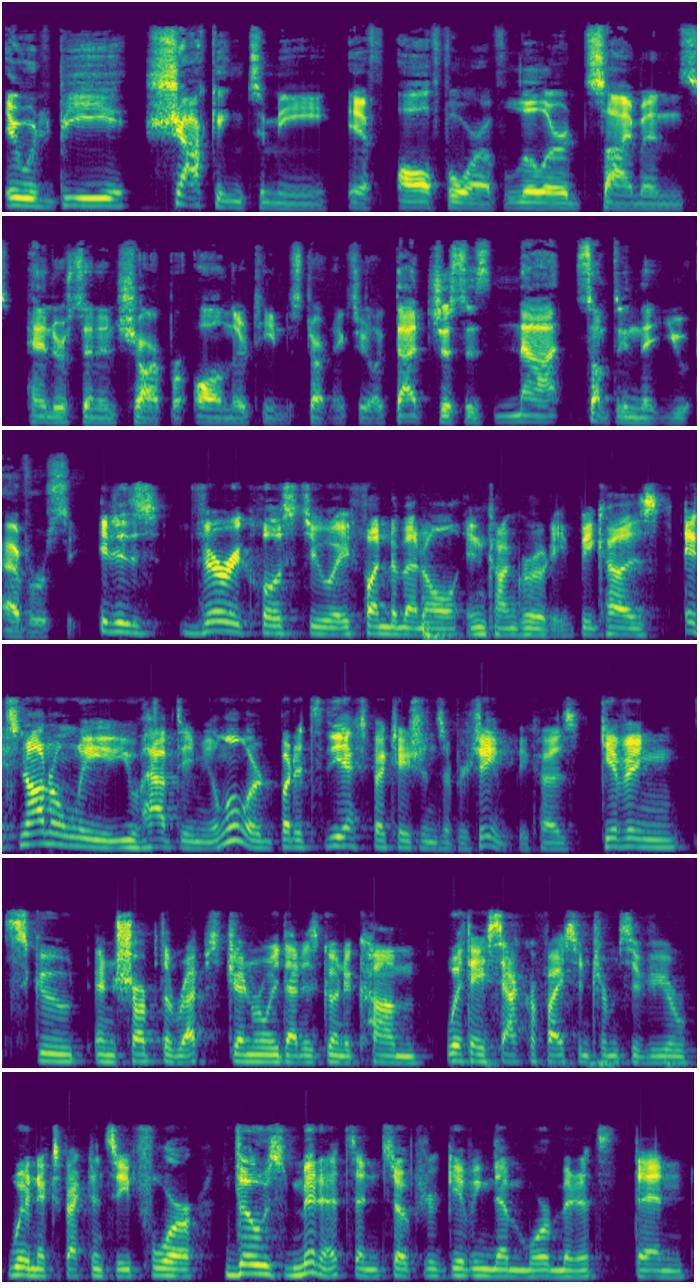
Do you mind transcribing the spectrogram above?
it would be shocking to me if all four of Lillard, Simons, Henderson, and Sharpe are all on their team to start next year. Like that just is not something that you ever see. It is very close to a fundamental incongruity because it's not only you have Damian Lillard, but it's the expectations of your team because giving Scoot and Sharpe the reps, generally that is going to come with a sacrifice in terms of your win expectancy for those minutes. And so if you're giving them more minutes, then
